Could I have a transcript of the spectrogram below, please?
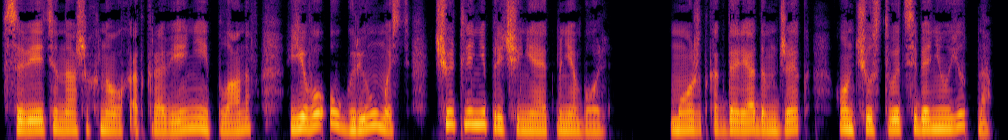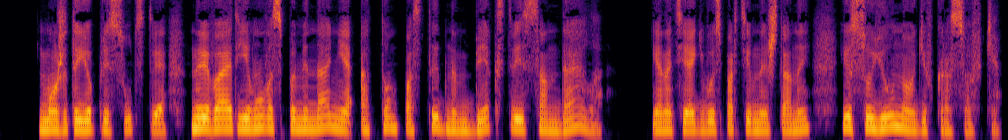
В свете наших новых откровений и планов его угрюмость чуть ли не причиняет мне боль. Может, когда рядом Джек, он чувствует себя неуютно. Может, ее присутствие навевает ему воспоминания о том постыдном бегстве из Сандайла. Я натягиваю спортивные штаны и сую ноги в кроссовки.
